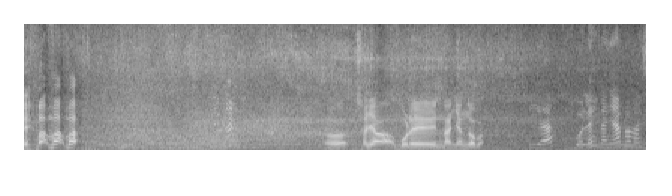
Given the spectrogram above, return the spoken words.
Eh, Mbak, Mbak, Mbak. Eh, saya boleh nanya nggak, Pak? Iya, boleh nanya apa, Mas?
